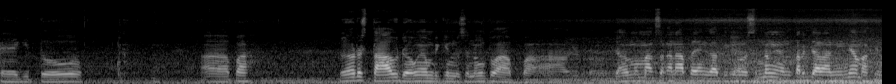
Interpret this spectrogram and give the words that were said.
kayak gitu. Apa? Lu harus tahu dong yang bikin lu seneng tuh apa gitu. Jangan memaksakan apa yang nggak bikin lu seneng yang ntar jalaninnya makin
